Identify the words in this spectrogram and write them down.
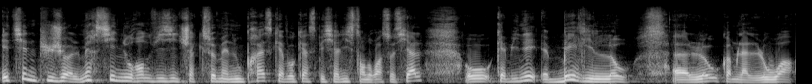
Étienne Pujol, merci de nous rendre visite chaque semaine, ou presque, avocat spécialiste en droit social, au cabinet Berry Law. law comme la loi.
